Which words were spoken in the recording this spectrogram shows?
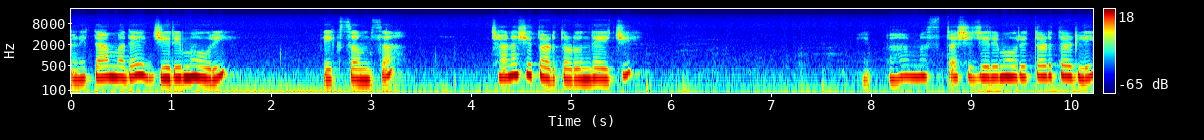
आणि त्यामध्ये जिरी मोहरी एक चमचा. छान अशी तडतडून द्यायची. पहा मस्त अशी जिरी मोहरी तडतडली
